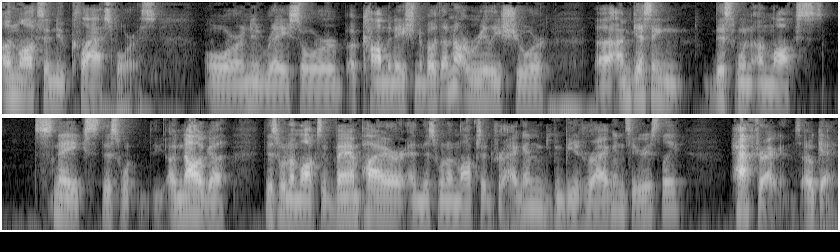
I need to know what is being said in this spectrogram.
unlocks a new class for us, or a new race, or a combination of both. I'm not really sure. Uh, I'm guessing this one unlocks snakes. This one a Naga. This one unlocks a vampire, and this one unlocks a dragon. You can be a dragon, seriously. Half dragons. Okay.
